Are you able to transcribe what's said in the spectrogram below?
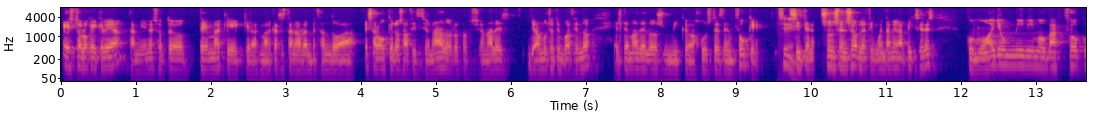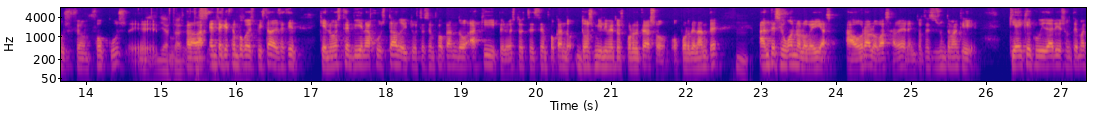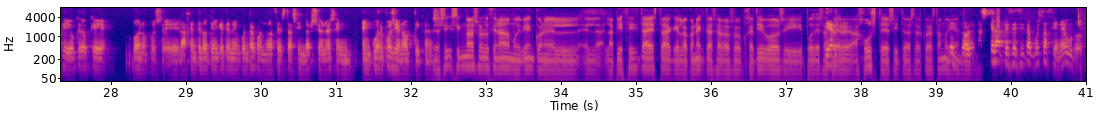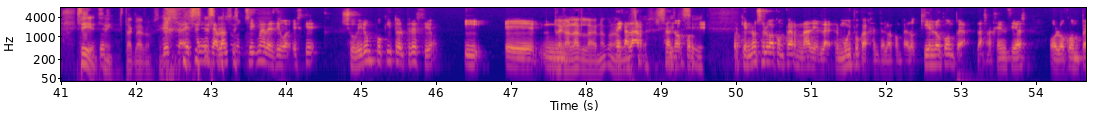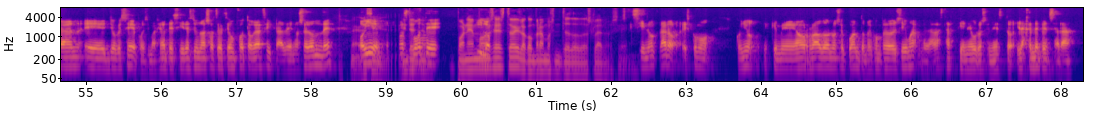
Esto lo que crea también es otro tema que, que, las marcas están ahora empezando a... Es algo que los aficionados, los profesionales llevan mucho tiempo haciendo, el tema de los microajustes de enfoque. Si tenemos un sensor de 50 megapíxeles, como haya un mínimo back focus, front focus, eh, para la gente que esté un poco despistada, es decir, que no esté bien ajustado y tú estés enfocando aquí, pero esto esté enfocando dos milímetros por detrás o, por delante, hmm. antes igual no lo veías, ahora lo vas a ver. Entonces es un tema que, que hay que cuidar y es un tema que yo creo que, bueno, pues eh, la gente lo tiene que tener en cuenta cuando hace estas inversiones en, cuerpos y en ópticas. Pero sí, Sigma lo ha solucionado muy bien con el, la piececita esta que lo conectas a los objetivos y puedes hacer ajustes y todas estas cosas, está muy bien. El problema es que la piececita cuesta 100 euros. Sí, sí, está claro. hablando con Sigma les digo, es que subir un poquito el precio y... Eh, regalarla, ¿no? regalar, o sea, no, porque, porque no se lo va a comprar nadie, muy poca gente lo ha comprado. ¿Quién lo compra? Las agencias o lo compran, eh, yo qué sé, pues imagínate si eres de una asociación fotográfica de no sé dónde, eh, oye, bote ponemos esto y lo compramos entre todos, claro. Sí. Si no, claro, es como, coño, es que me he ahorrado no sé cuánto, me he comprado el Sigma, me va a gastar 100 euros en esto. Y la gente pensará,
